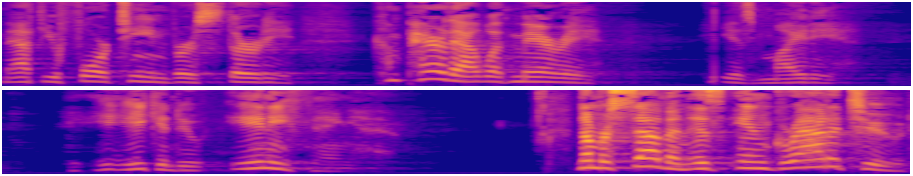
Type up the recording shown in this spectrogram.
Matthew 14, verse 30. Compare that with Mary. He is mighty, he, can do anything Number seven is ingratitude.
